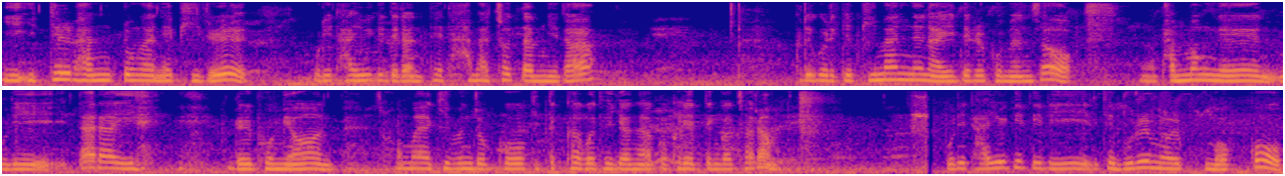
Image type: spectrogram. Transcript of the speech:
이 이틀 반 동안의 비를 우리 다육이들한테 다 맞췄답니다. 그리고 이렇게 비 맞는 아이들을 보면서 어, 밥 먹는 우리 딸아이를 보면 정말 기분 좋고 기특하고 대견하고 그랬던 것처럼 우리 다육이들이 이렇게 물을 먹- 먹고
